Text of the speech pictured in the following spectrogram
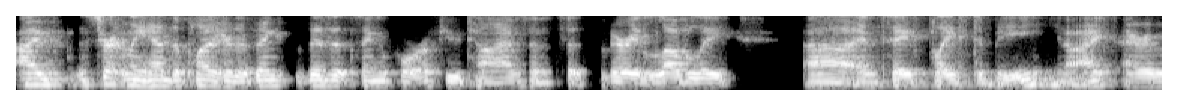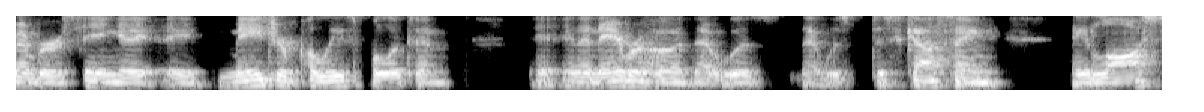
I've certainly had the pleasure to visit Singapore a few times, and it's a very lovely uh, and safe place to be. You know, I, I remember seeing a, a major police bulletin in a neighborhood that was that was discussing a lost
